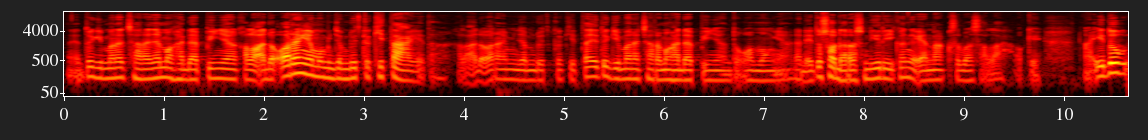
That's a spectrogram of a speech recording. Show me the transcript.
Nah, itu gimana caranya menghadapinya kalau ada orang yang mau minjam duit ke kita gitu. Kalau ada orang yang minjam duit ke kita itu gimana cara menghadapinya untuk ngomongnya. Dan itu saudara sendiri kan gak enak serba salah. Oke. Nah, itu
